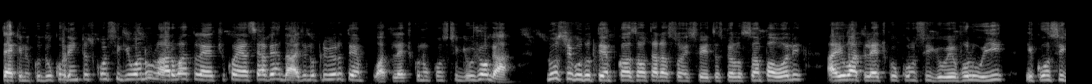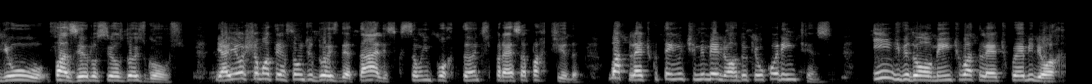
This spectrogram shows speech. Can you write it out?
técnico do Corinthians conseguiu anular o Atlético, essa é a verdade no primeiro tempo. O Atlético não conseguiu jogar. No segundo tempo, com as alterações feitas pelo Sampaoli, aí o Atlético conseguiu evoluir e conseguiu fazer os seus dois gols. E aí eu chamo a atenção de dois detalhes que são importantes para essa partida. O Atlético tem um time melhor do que o Corinthians. Individualmente, o Atlético é melhor.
